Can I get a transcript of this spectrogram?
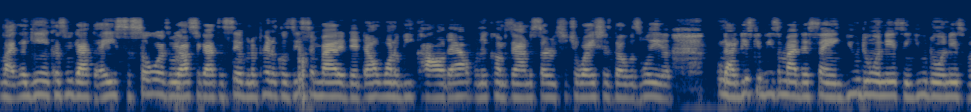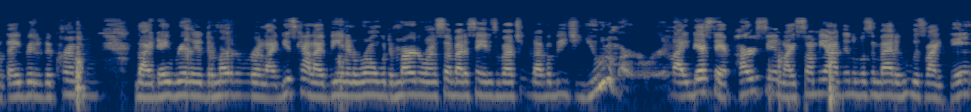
Like again, because we got the ace of swords, we also got the seven of pentacles. This somebody that don't want to be called out when it comes down to certain situations though as well. Like this could be somebody that's saying you doing this and you doing this, but they really the criminal. Like they really the murderer. Like this kind of like being in a room with the murderer and somebody saying this about you. Like, but bitch, you the murderer. Like that's that person. Like some of y'all dealing with somebody who is like that.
